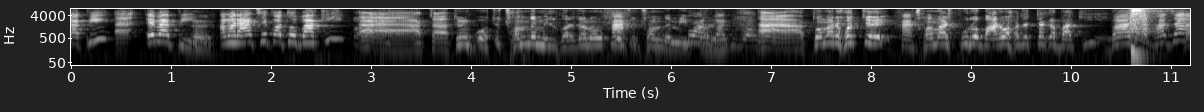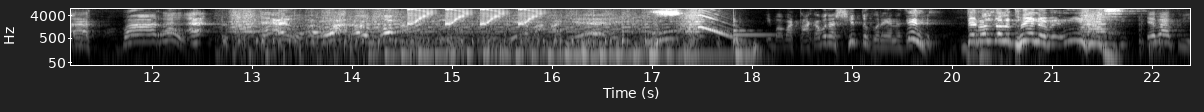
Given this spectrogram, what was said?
বাপি হ্যাঁ। এ বাপি হ্যাঁ। আমার আছে কত বাকি আচ্ছা তুমি প্রচুর ছন্দ মিল করে জানো হ্যাঁ। প্রচুর ছন্দ মিল করে হ্যাঁ, তোমার হচ্ছে হ্যাঁ। ছ মাস পুরো বারো হাজার টাকা বাকি বারো হাজার হ্যাঁ। বারো বাবা টাকা বোধহয় সিদ্ধ করে এনেছে ডেটল জলে ধুয়ে নেবে। এ বাপি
